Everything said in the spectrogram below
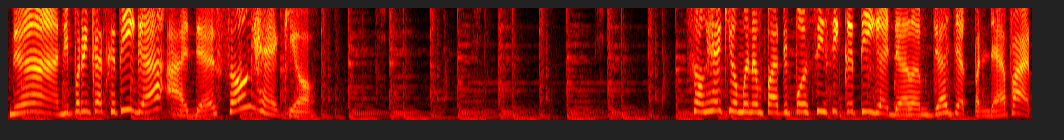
Nah, di peringkat ketiga ada Song Hye Kyo. Song Hye Kyo menempati posisi ketiga dalam jajak pendapat.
